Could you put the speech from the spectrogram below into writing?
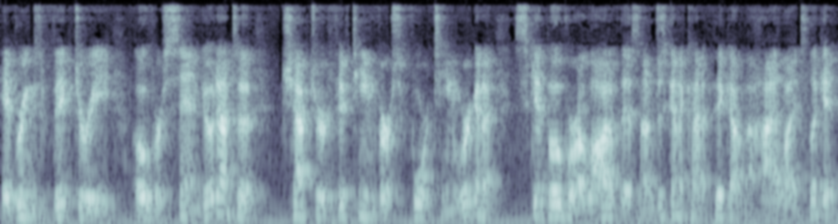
it brings victory over sin. Go down to chapter 15, verse 14. We're going to skip over a lot of this, I'm just going to kind of pick out the highlights. Look at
